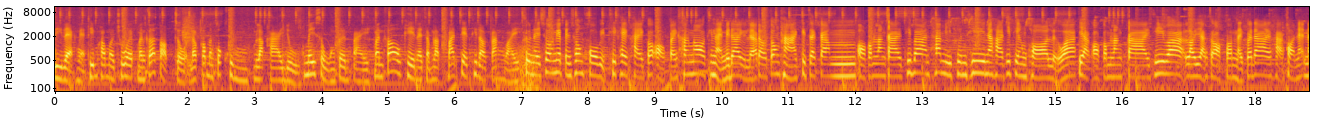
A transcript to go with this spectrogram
รีแลกเนี่ยทีมเข้ามาช่วย มันก็ตอบโจทย์ แล้วก็มันก็คุมราคาอยู่ไม่สูงเกินไป มันก็โอเคในสำหรับบัตเจ็ตที่เราตั้งไว้ คือในช่วงเนี้ยเป็นช่วงโควิดที่ใครๆก็ออกไปข้างนอกที่ไหนไม่ได้อยู่แล้ว เราต้องหากิจกรรมออกกำลังกายที่บ้านถ้ามีพื้นที่นะคะที่เพียงพอหรือว่าอยากออกกำลังกายที่ว่าเราอยากจะออกตอนไหนก็ได้ค่ะ ขอแนะน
